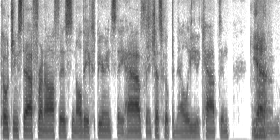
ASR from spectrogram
coaching staff, front office, and all the experience they have. Francesco Pinelli, the captain. Yeah. Um,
